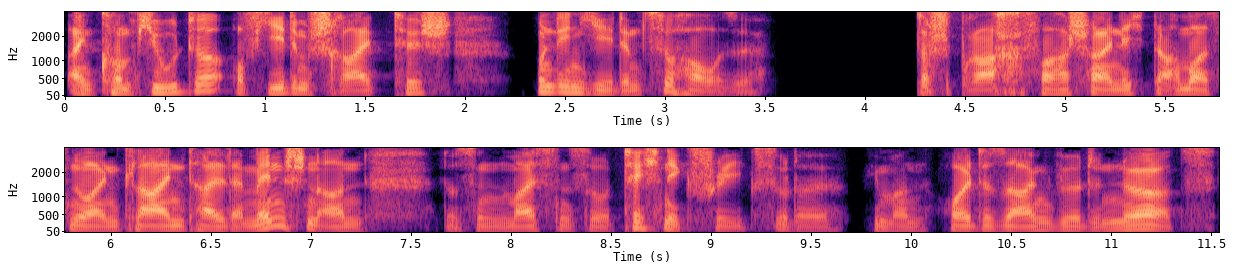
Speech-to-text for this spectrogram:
ein Computer auf jedem Schreibtisch und in jedem Zuhause. Das sprach wahrscheinlich damals nur einen kleinen Teil der Menschen an. Das sind meistens so Technikfreaks oder wie man heute sagen würde, Nerds.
